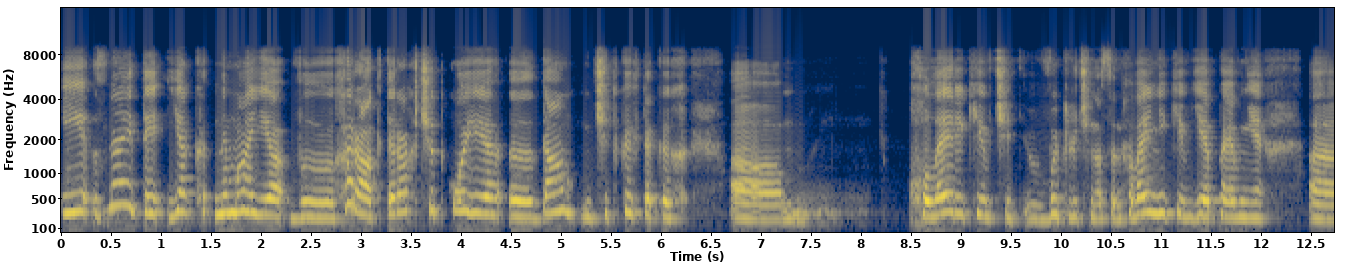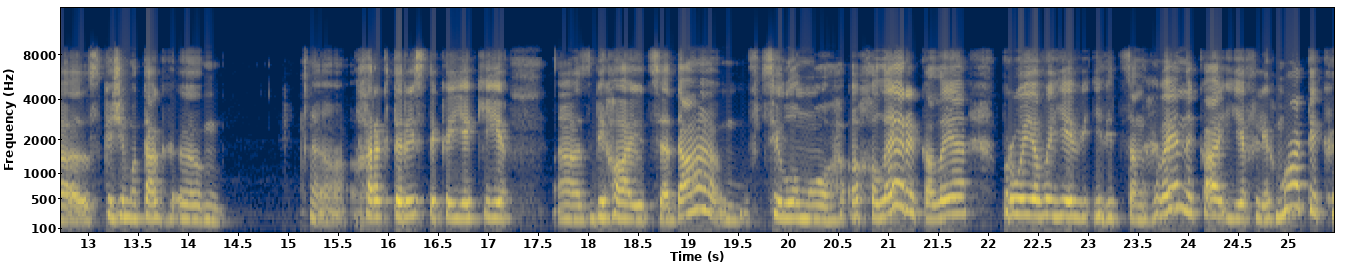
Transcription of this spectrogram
І знаєте, як немає в характерах чіткої, е, да, чітких таких а, холериків чи виключно сангвеніків, є певні, е, скажімо так, ем, е, характеристики, які збігаються да, в цілому холерик, але прояви є і від сангвеника, є флегматик.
